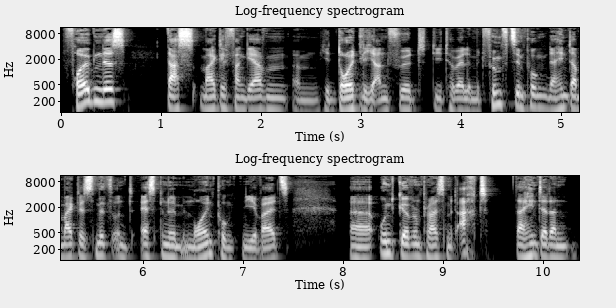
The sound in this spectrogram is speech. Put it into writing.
folgendes, dass Michael van Gerven ähm, hier deutlich anführt, die Tabelle mit 15 Punkten, dahinter Michael Smith und Espinel mit 9 Punkten jeweils äh, und Gavin Price mit 8. Dahinter dann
